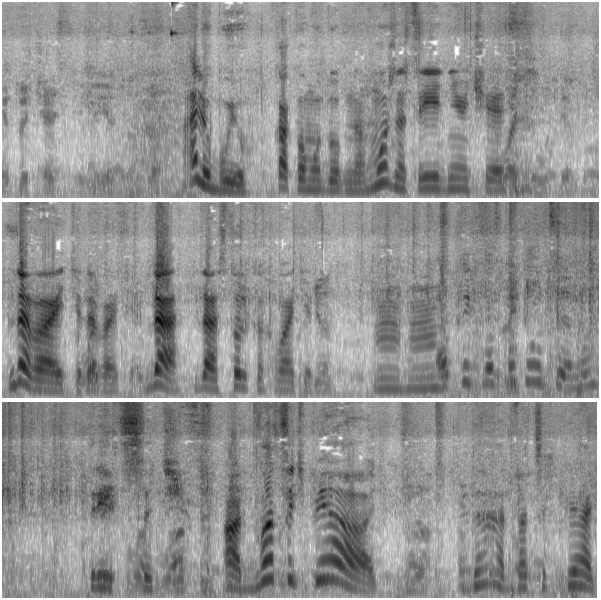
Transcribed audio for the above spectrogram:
Эту часть или эту, да? А любую, как вам удобно. Можно среднюю часть. Давайте вот эту. Давайте, давайте. Да, да, столько хватит. Идет? Мгм. А тыква какую цену? 30. Тыква А, 25. Да. Да, 25.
